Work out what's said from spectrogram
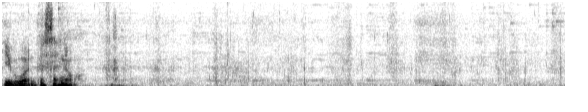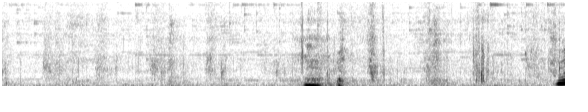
ยี่อ้วนไปใส่เนาะนั่นไปหึ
